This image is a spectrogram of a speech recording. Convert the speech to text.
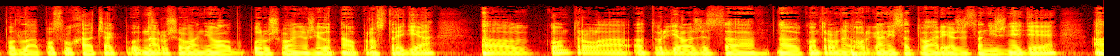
podľa poslucháča k narušovaniu alebo porušovaniu životného prostredia. Kontrola tvrdila, že sa kontrolné orgány sa tvária, že sa nič nedeje a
